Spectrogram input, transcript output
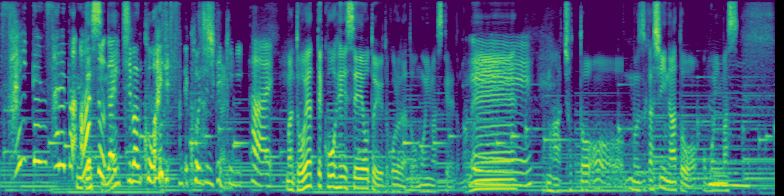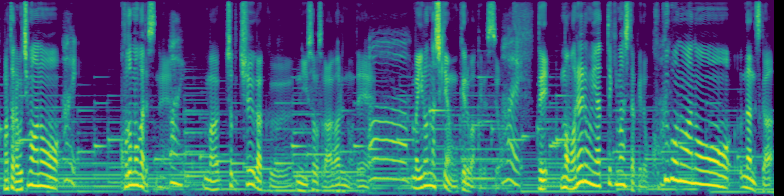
採点された後が一番怖いですね、ね、個人的に。はい。まあ、どうやって公平性をというところだと思いますけれどもね、えー、まあちょっと難しいなと思います。まあ、ただうちもあの、はい、子供がですね、はい、まあ、ちょっと中学にそろそろ上がるので。まあ、いろんな試験を受けるわけですよ。はい、で、まあ、我々もやってきましたけど国語のあの何ですか、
